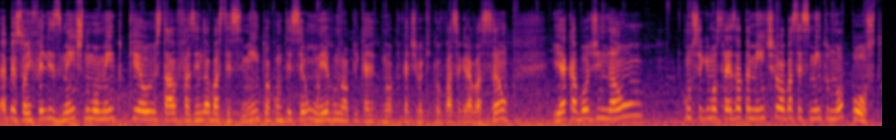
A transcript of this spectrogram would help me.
É pessoal, infelizmente no momento que eu estava fazendo o abastecimento aconteceu um erro no, aplica no aplicativo aqui que eu faço a gravação e acabou de não conseguir mostrar exatamente o abastecimento no posto.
